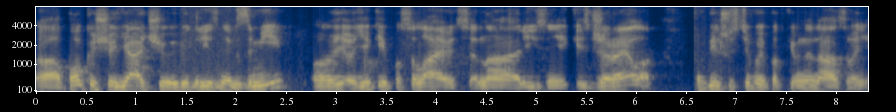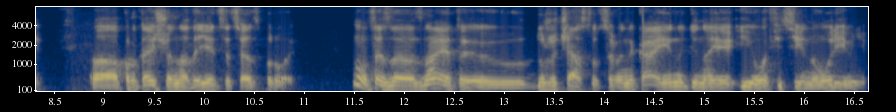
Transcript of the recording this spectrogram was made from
А, Поки що я чую від різних змі, які посилаються на різні якісь джерела, в більшості випадків не названі, про те, що надається ця зброя. Ну, це зна- знаєте, дуже часто це виникає іноді на і офіційному рівні.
